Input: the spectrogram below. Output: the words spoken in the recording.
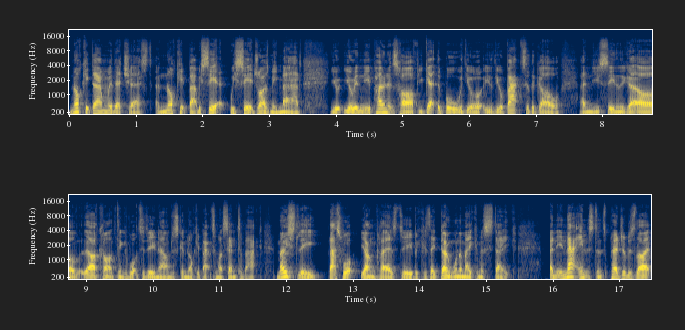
knock it down with their chest and knock it back. We see it. We see it. Drives me mad. You're, you're in the opponent's half. You get the ball with your with your back to the goal, and you see them. Go, "Oh, I can't think of what to do now. I'm just going to knock it back to my centre back." Mostly, that's what young players do because they don't want to make a mistake. And in that instance, Pedro was like,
